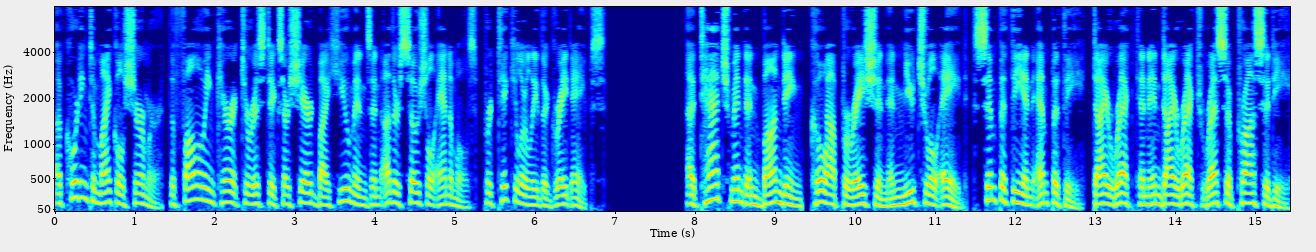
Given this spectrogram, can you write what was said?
According to Michael Shermer, the following characteristics are shared by humans and other social animals, particularly the great apes. Attachment and bonding, cooperation and mutual aid, sympathy and empathy, direct and indirect reciprocity,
